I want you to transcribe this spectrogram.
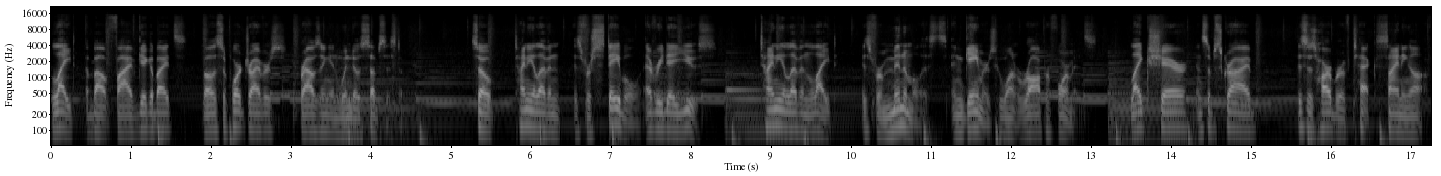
Lite about 5 gigabytes, the support drivers, browsing, and Windows subsystem. So, Tiny 11 is for stable, everyday use. Tiny 11 Lite is for minimalists and gamers who want raw performance. Like, share, and subscribe. This is Harbor of Tech signing off.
